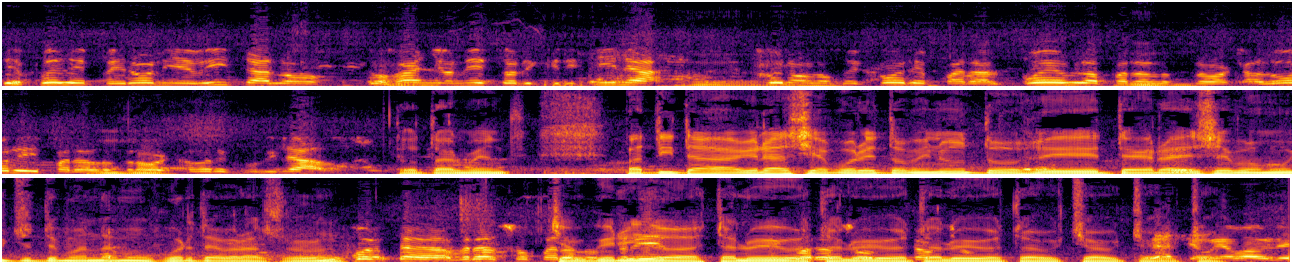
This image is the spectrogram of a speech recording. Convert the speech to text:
después de Perón y Evita, los, los años Néstor y Cristina fueron los mejores para el pueblo, para los trabajadores y para los trabajadores jubilados. Totalmente. Patita, gracias por estos minutos, eh, te agradecemos mucho, te mandamos un fuerte abrazo. ¿eh? Un fuerte abrazo para los querido, hasta luego, hasta luego, hasta Chau, luego, hasta Gracias, chao. muy amable.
